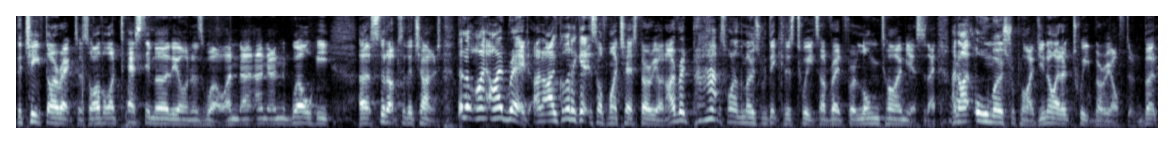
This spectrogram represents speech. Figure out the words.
the chief director, so I thought I'd test him early on as well. And, and, and well, he uh, stood up to the challenge. Now, look, I, I read, and I've got to get this off my chest very on, I read perhaps one of the most ridiculous tweets I've read for a long time yesterday. And I almost replied. You know I don't tweet very often, but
